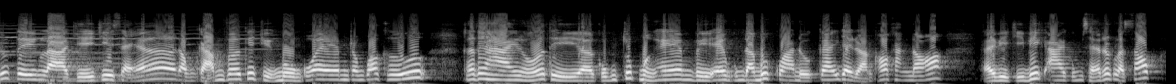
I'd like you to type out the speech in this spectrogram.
trước tiên là chị chia sẻ đồng cảm với cái chuyện buồn của em trong quá khứ. Cái thứ hai nữa thì à, cũng chúc mừng em vì em cũng đã bước qua được cái giai đoạn khó khăn đó. Tại vì chị biết ai cũng sẽ rất là sốc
